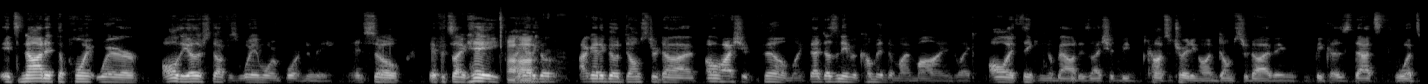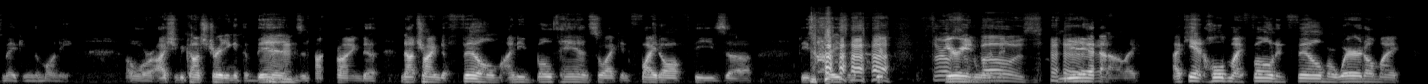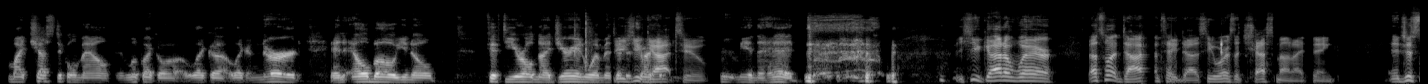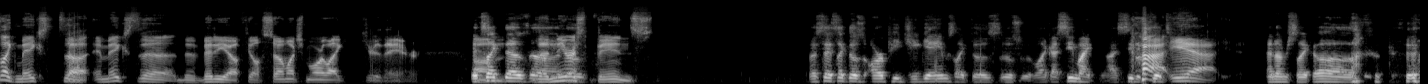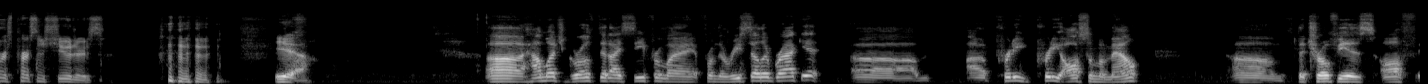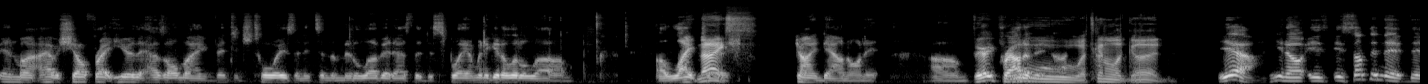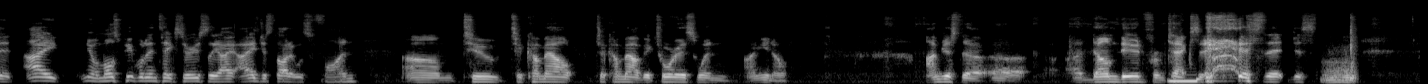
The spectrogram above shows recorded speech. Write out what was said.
it's not at the point where all the other stuff is way more important to me. And so if it's like, hey, uh-huh. I gotta go, I gotta go dumpster dive. Oh, I should film. Like that doesn't even come into my mind. Like all I'm thinking about is I should be concentrating on dumpster diving because that's what's making the money. Or I should be concentrating at the mm-hmm. bins mm-hmm. and not trying to not trying to film. I need both hands so I can fight off these uh these crazy Throw some bows. yeah, like I can't hold my phone and film or wear it on my my chesticle mount and look like a like a like a nerd and elbow you know 50 year old nigerian women Dude, you got to, to me in the head. You gotta wear that's what dante does. He wears a chest mount i think. And it just like makes the it makes the the video feel so much more like you're there. It's um, like those uh, the nearest those, bins. I say it's like those RPG games, like those those like I see my I see the kids, yeah, and I'm just like, oh, first person shooters. yeah. Uh, how much growth did I see from my from the reseller bracket? um, a pretty pretty awesome amount. Um, the trophy is off in my. I have a shelf right here that has all my vintage toys, and it's in the middle of it as the display. I'm going to get a little um, a light Nice. shine down on it. Um, very proud of it. Ooh, it's gonna look good. Yeah, you know, is is something that that I you know most people didn't take seriously. I I just thought it was fun um, to to come out to come out victorious when I you know I'm just a a, a dumb dude from Texas that just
